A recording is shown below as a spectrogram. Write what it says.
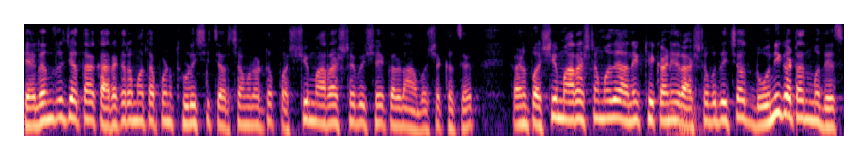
शैलेंद्रजी आता कार्यक्रमात आपण थोडीशी चर्चा मला वाटतं पश्चिम महाराष्ट्राविषयी करणं आवश्यकच आहे कारण पश्चिम महाराष्ट्रामध्ये अनेक ठिकाणी राष्ट्रवादीच्या दोन्ही गटांमध्येच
